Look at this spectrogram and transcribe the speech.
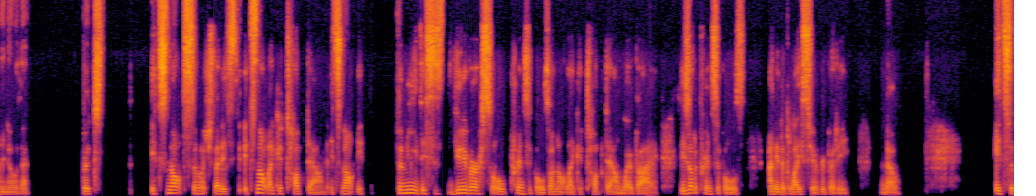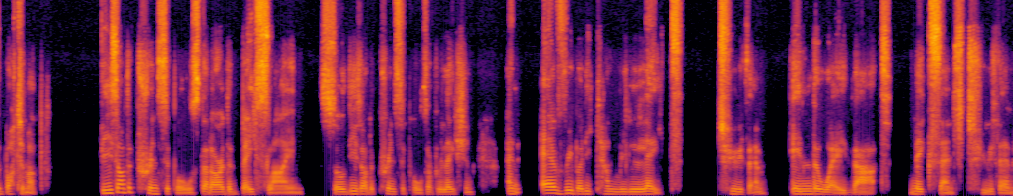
I know that, but it's not so much that it's it's not like a top down. It's not. It, for me, this is universal principles are not like a top down whereby these are the principles and it applies to everybody. No, it's a bottom up these are the principles that are the baseline. So these are the principles of relation, and everybody can relate to them in the way that makes sense to them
